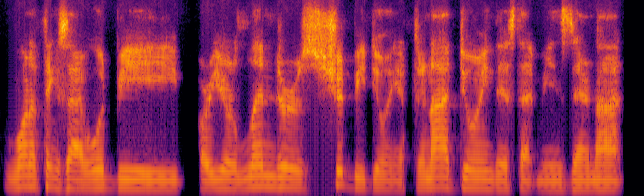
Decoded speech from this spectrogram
one of the things I would be, or your lenders should be doing, if they're not doing this, that means they're not,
